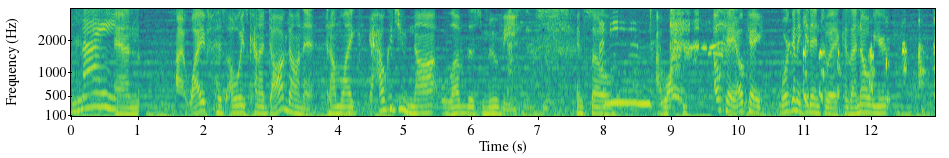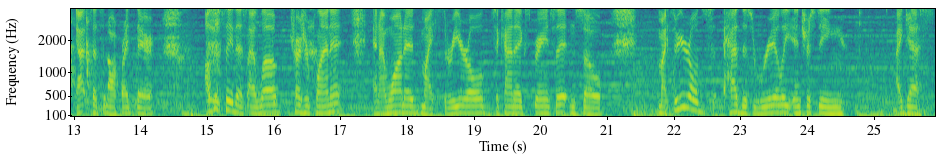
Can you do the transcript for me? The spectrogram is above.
Nice. and my wife has always kind of dogged on it, and I'm like, "How could you not love this movie?" And so I mean, I wanted. Okay, okay, we're gonna get into it because I know you're. That sets it off right there. I'll just say this: I love Treasure Planet, and I wanted my three-year-old to kind of experience it, and so my three-year-olds had this really interesting, I guess,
